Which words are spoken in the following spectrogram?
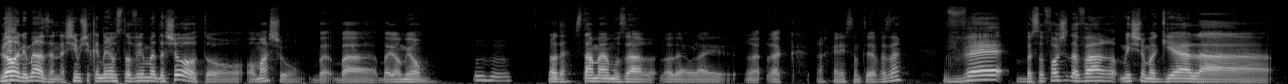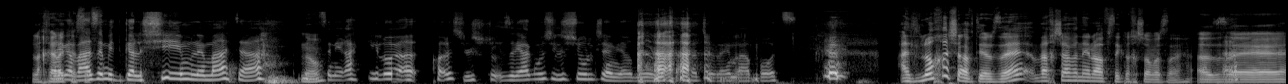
לא, אני אומר, זה אנשים שכנראה מסתובבים עם עדשות, או, או משהו, ביום-יום. מהמם. לא יודע, סתם היה מוזר, לא יודע, אולי רק, רק אני שמתי לב לזה. ובסופו של דבר, מי שמגיע ל... לחלק רגע, הסופי... ואז הם מתגלשים למטה. נו. זה נראה כאילו כל השלשול, זה נראה כמו שלשול כשהם ירדו מתחת שלהם מהבוץ. אז לא חשבתי על זה, ועכשיו אני לא אפסיק לחשוב על זה. אז אה,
